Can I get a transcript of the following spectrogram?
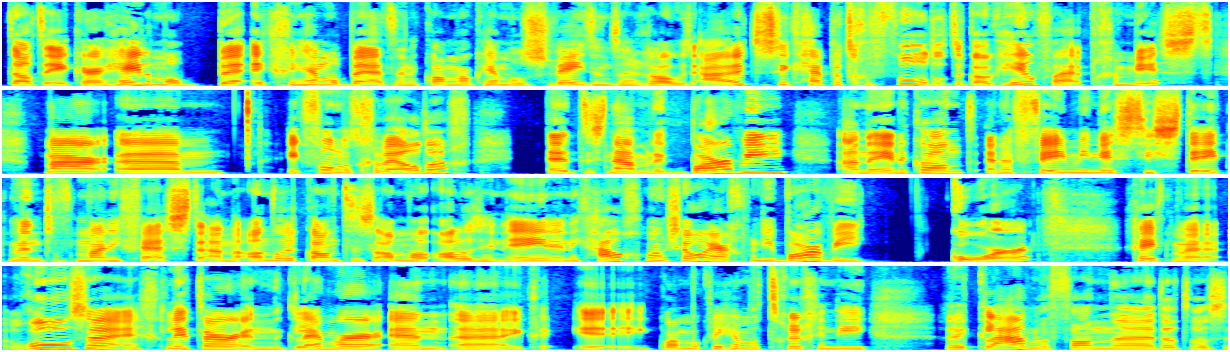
dat ik er helemaal ik ging helemaal bed en ik kwam er ook helemaal zwetend en rood uit. Dus ik heb het gevoel dat ik ook heel veel heb gemist. Maar ehm, ik vond het geweldig. Het is namelijk Barbie aan de ene kant en een feministisch statement of manifest aan de andere kant. Is allemaal alles in één. En ik hou gewoon zo erg van die Barbie core. Geeft me roze en glitter en glamour. En eh, ik, ik kwam ook weer helemaal terug in die reclame van eh, dat, was,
